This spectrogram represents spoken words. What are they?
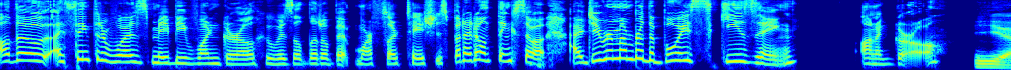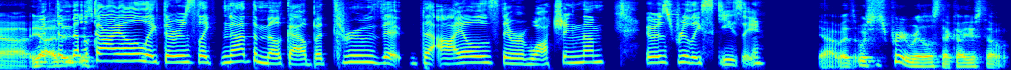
Although I think there was maybe one girl who was a little bit more flirtatious, but I don't think so. Mm-hmm. I do remember the boys skeezing on a girl. Yeah, yeah. With the milk aisle, like there was like not the milk aisle, but through the the aisles, they were watching them. It was really skeezy. Yeah, but, which is pretty realistic. I used to,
